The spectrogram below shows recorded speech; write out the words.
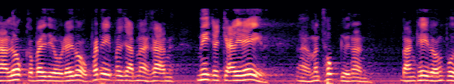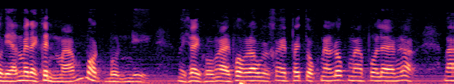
นรกก็ไปอยู่ในโลกพระนิพพานนาคารมีแต่ใจได้มันทุกข์อยู่นั่น บางที่หลวงปู่เหรียญไม่ได้ขึ้นมาหมดบุญดี ไม่ใช่ของไอ้พวกเราก็เคยไปตกนรกมาโปรแรงแล้วมา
